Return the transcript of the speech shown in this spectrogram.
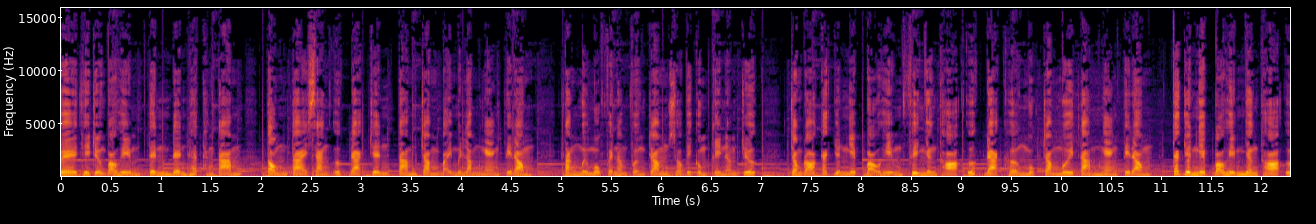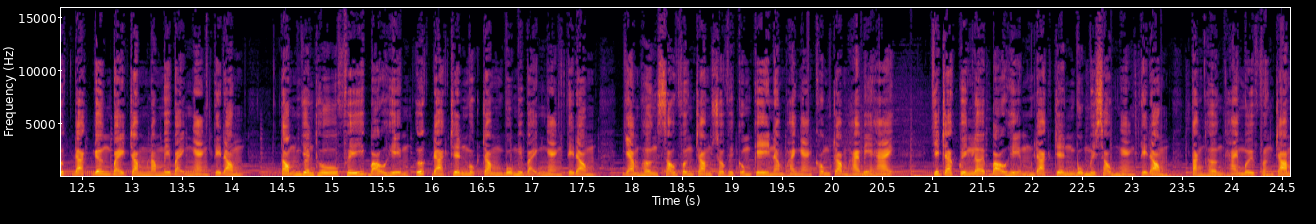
Về thị trường bảo hiểm, tính đến hết tháng 8, tổng tài sản ước đạt trên 875.000 tỷ đồng, tăng 11,5% so với cùng kỳ năm trước. Trong đó các doanh nghiệp bảo hiểm phi nhân thọ ước đạt hơn 118.000 tỷ đồng, các doanh nghiệp bảo hiểm nhân thọ ước đạt gần 757.000 tỷ đồng. Tổng doanh thu phí bảo hiểm ước đạt trên 147.000 tỷ đồng, giảm hơn 6% so với cùng kỳ năm 2022. Chi trả quyền lợi bảo hiểm đạt trên 46.000 tỷ đồng, tăng hơn 20%.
